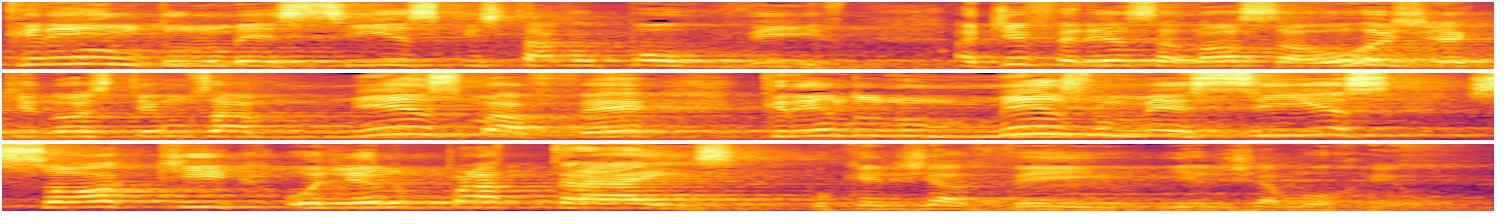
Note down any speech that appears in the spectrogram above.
crendo no Messias que estava por vir. A diferença nossa hoje é que nós temos a mesma fé, crendo no mesmo Messias, só que olhando para trás, porque ele já veio e ele já morreu.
